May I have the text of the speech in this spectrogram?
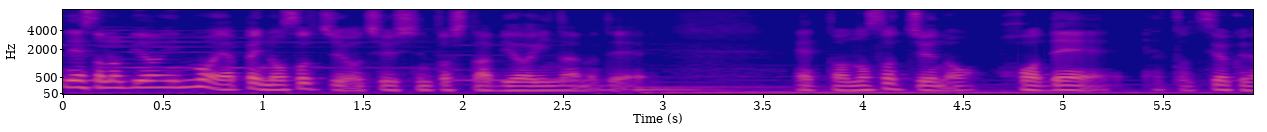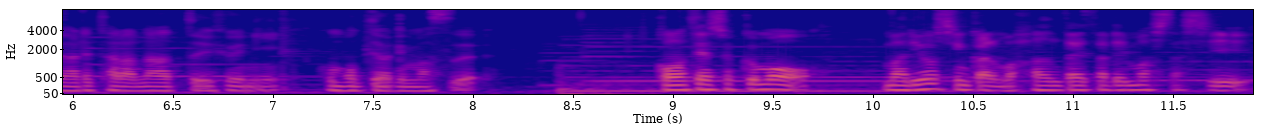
でその病院もやっぱり脳卒中を中心とした病院なので、えっと、脳卒中の方で、えっと、強くなれたらなというふうに思っております。この転職も、まあ、両親からも反対されましたし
